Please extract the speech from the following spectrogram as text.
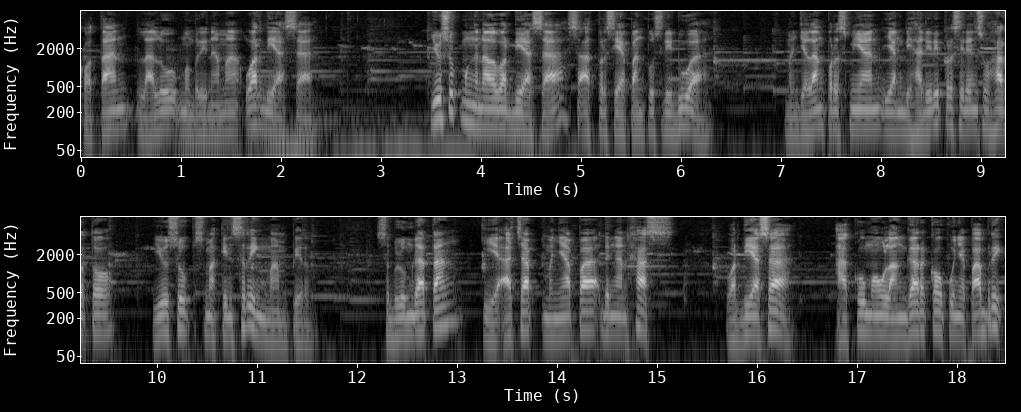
Kotan lalu memberi nama Wardiasa. Yusuf mengenal Wardiasa saat persiapan Pusri II. Menjelang peresmian yang dihadiri Presiden Soeharto, Yusuf semakin sering mampir. Sebelum datang, ia acap menyapa dengan khas. Wardiasa, aku mau langgar kau punya pabrik.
